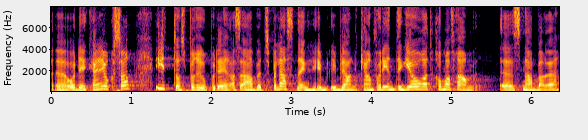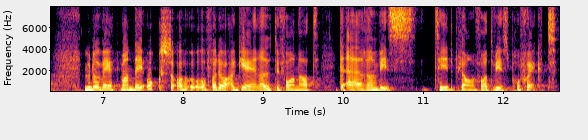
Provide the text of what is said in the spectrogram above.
Eh, och det kan ju också ytterst bero på deras arbetsbelastning. Ibland kanske det inte går att komma fram fram eh, snabbare. Men då vet man det också och får då agera utifrån att det är en viss tidplan för ett visst projekt.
